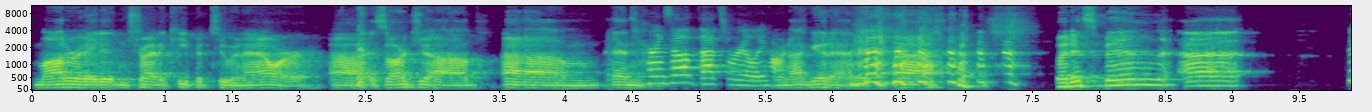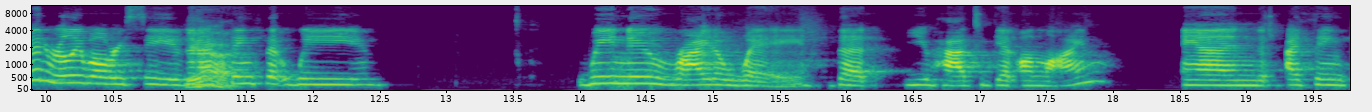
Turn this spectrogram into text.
moderate it and try to keep it to an hour uh, is our job. Um, and turns out that's really hard. We're not good at it. Uh, but it's been uh, been really well received, and I think that we we knew right away that you had to get online and I think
